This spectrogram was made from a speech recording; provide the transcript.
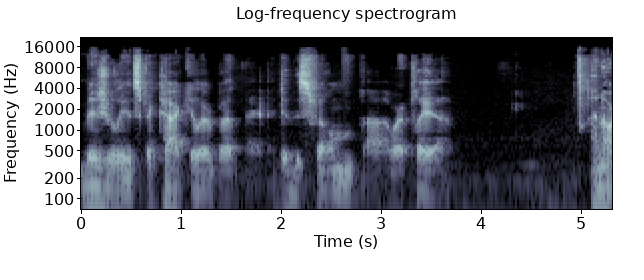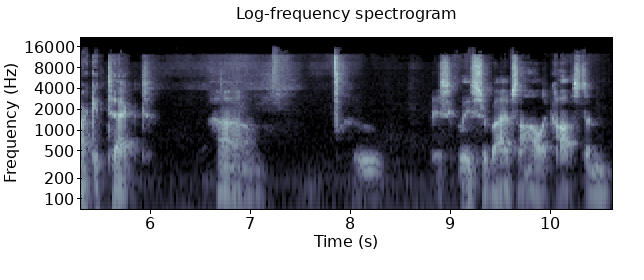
visually it's spectacular. But I did this film uh, where I play a an architect um, who basically survives the Holocaust and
